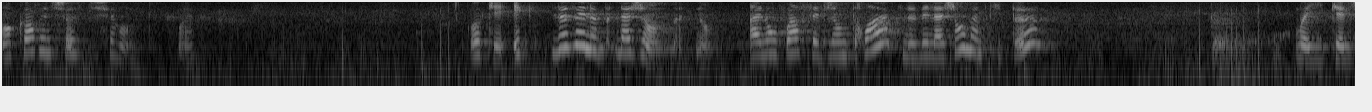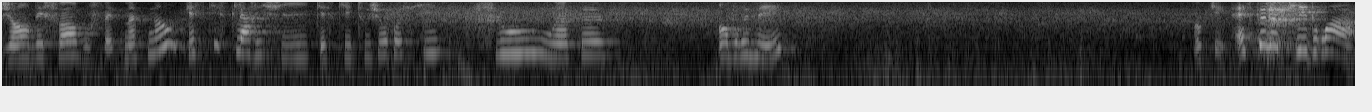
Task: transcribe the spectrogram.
Encore une chose différente. Ouais. Ok, et levez la jambe maintenant. Allons voir cette jambe droite, levez la jambe un petit peu. Voyez quel genre d'effort vous faites maintenant. Qu'est-ce qui se clarifie? Qu'est-ce qui est toujours aussi flou ou un peu embrumé? Ok. Est-ce que le pied droit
